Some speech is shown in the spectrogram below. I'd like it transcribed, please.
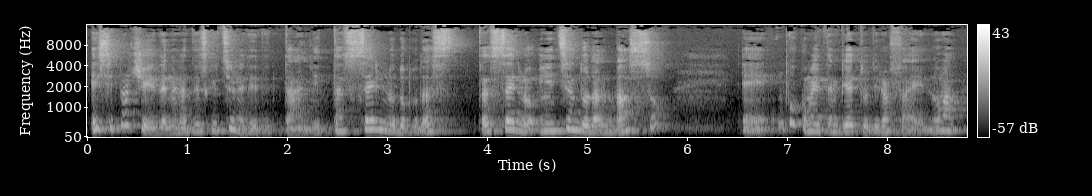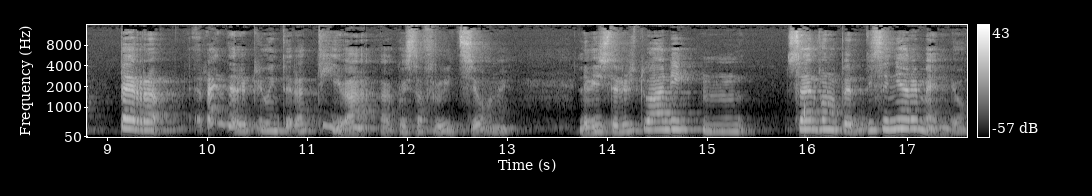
E si procede nella descrizione dei dettagli, tassello dopo tassello, iniziando dal basso, eh, un po' come il tempietto di Raffaello, ma per rendere più interattiva eh, questa fruizione. Le visite virtuali mh, mm, servono per disegnare meglio,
